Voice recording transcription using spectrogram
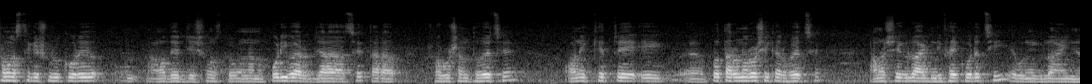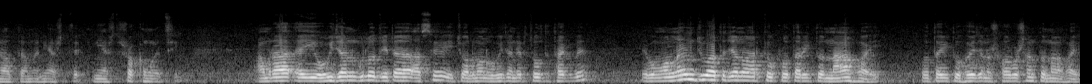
সমাজ থেকে শুরু করে, আমাদের যে সমস্ত অন্যান্য পরিবার যারা আছে, তারা সর্বশান্ত হয়েছে। অনেক ক্ষেত্রে এই প্রতারণারও শিকার হয়েছে। আমরা সেগুলো আইডেন্টিফাই করেছি এবং এগুলো আইনের আওতায় আমরা নিয়ে আসতে নিয়ে আসতে সক্ষম হয়েছি। আমরা এই অভিযানগুলো যেটা আছে, এই চলমান অভিযানের চলতে থাকবে এবং অনলাইন জুয়াতে যেন আর কেউ প্রতারিত না হয়, প্রতারিত হয়ে যেন সর্বশান্ত না হয়,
